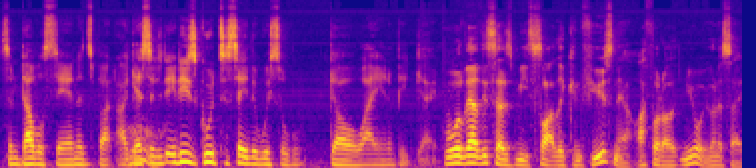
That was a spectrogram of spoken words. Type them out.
some double standards, but I guess it, it is good to see the whistle go away in a big game. Well, now this has me slightly confused now. I thought I knew what you were going to say.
